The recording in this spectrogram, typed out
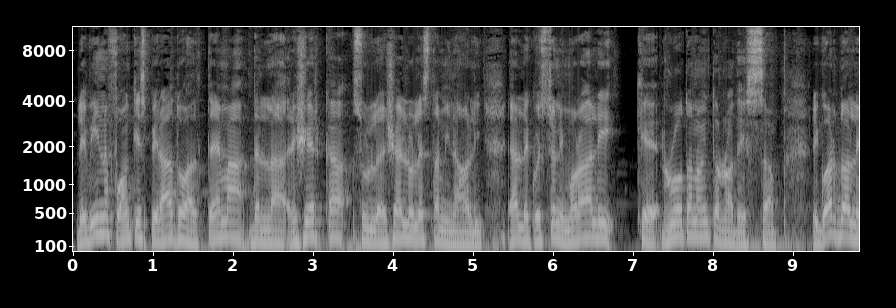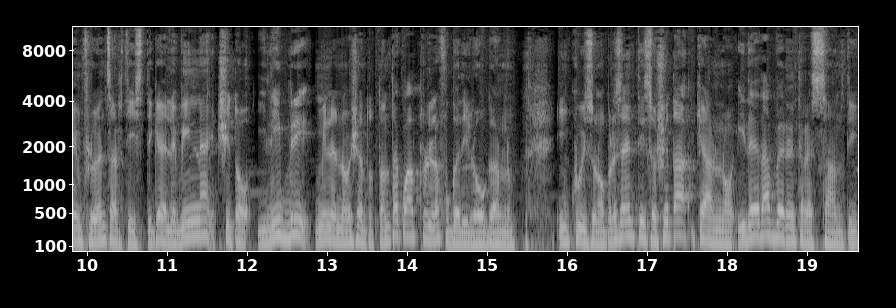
Levin fu anche ispirato al tema della ricerca sulle cellule staminali e alle questioni morali che ruotano intorno ad essa. Riguardo alle influenze artistiche, Levin citò i libri 1984 e La fuga di Logan, in cui sono presenti società che hanno idee davvero interessanti,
